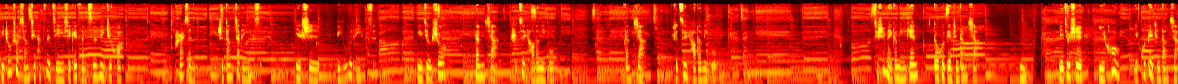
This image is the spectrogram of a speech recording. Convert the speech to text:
李钟硕想起他自己写给粉丝的那句话：“present 是当下的意思，也是礼物的意思。也就是说，当下是最好的礼物。当下是最好的礼物。其实每个明天都会变成当下。”嗯，也就是以后也会变成当下，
